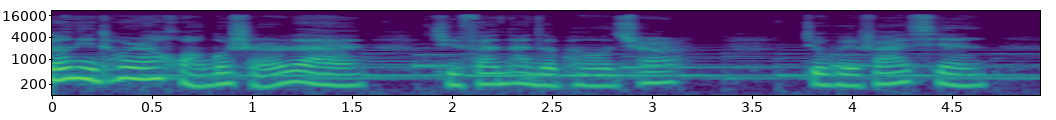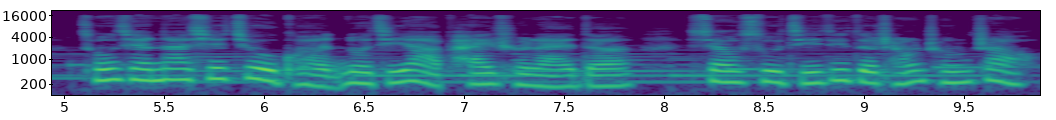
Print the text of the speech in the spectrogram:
等你突然缓过神来，去翻他的朋友圈，就会发现。从前那些旧款诺基亚拍出来的像素极低的长城照，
